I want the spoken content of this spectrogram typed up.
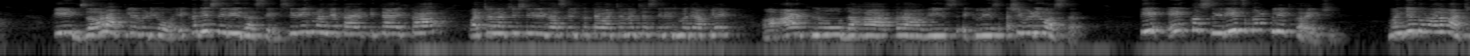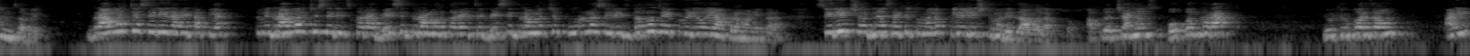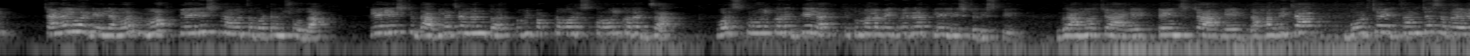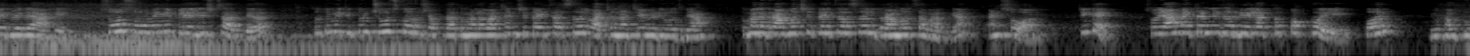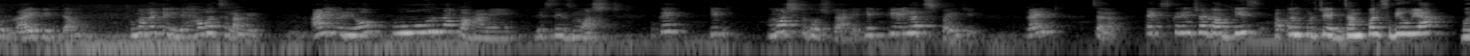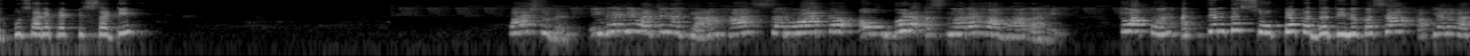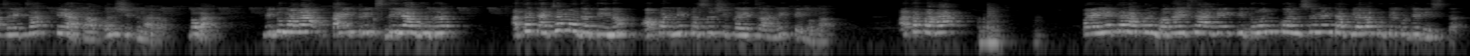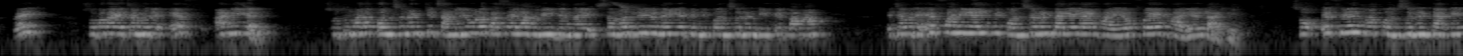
की जर आपले व्हिडिओ एखादी सिरीज असेल सिरीज म्हणजे काय? की त्या एका वाचनाची सिरीज असेल तर त्या वाचनाच्या सिरीजमध्ये आपले आठ नऊ दहा अकरा वीस एकवीस असे व्हिडिओ असतात. ती एक सिरीज कंप्लीट करायची. म्हणजे तुम्हाला वाचून जमेल. ग्रामरच्या सिरीज आहेत आपल्या. तुम्ही ग्रामरची सिरीज करा बेसिक ग्रामर करायचे. बेसिक ग्रामरची पूर्ण सिरीज दररोज एक व्हिडिओ याप्रमाणे करा. सिरीज शोधण्यासाठी तुम्हाला प्लेलिस्टमध्ये जावं लागतं. आपलं चॅनल ओपन करा. यूट्यूबवर जाऊन. आणि चॅनलवर गेल्यावर मग प्लेलिस्ट नावाचं बटन शोधा. प्लेलिस्ट दाबल्याच्या नंतर तुम्ही फक्त वर स्क्रोल करत जा. वर स्क्रोल करत गेलात की तुम्हाला वेगवेगळ्या प्लेलिस्ट दिसतील. ग्रामरच्या आहेत टेन्सच्या आहेत दहावीच्या बोर्डच्या एक्झामच्या सगळ्या वेगवेगळ्या आहेत. So so many playlist are there so तुम्ही तिथून चूज करू शकता. तुम्हाला वाचन शिकायचं असेल वाचनाचे व्हिडिओज घ्या. तुम्हाला ग्रामर शिकायचं असेल ग्रामरचा भाग घ्या अँड सो ऑन ठीक आहे? सो या मेथडने जर गेलात तर पक्क येईल. पण you have to write it down तुम्हाला ते लिहावंच लागेल. आणि व्हिडिओ पूर्ण पाहणे दिस इज मस्ट ओके ही मस्ट गोष्ट आहे. हे केलंच पाहिजे. राईट चला. टेक्स स्क्रीनशॉट ऑफ दिस आपण पुढचे एक्झाम्पल्स घेऊया. भरपूर सारे प्रॅक्टिससाठी पहा स्टुडंट इंग्रजी वाचनातला हा सर्वात अवघड असणारा हा भाग आहे. तो आपण अत्यंत सोप्या पद्धतीनं कसा आपल्याला वाचायचा ते आता आपण शिकणार आहोत. बघा मी तुम्हाला काही ट्रिक्स दिल्या अगोदर. आता त्याच्या मदतीनं आपण हे कसं शिकायचं आहे ते बघा. आता पहा. पहिले तर आपण बघायचं आहे की दोन कॉन्सनंट आपल्याला कुठे कुठे दिसतात राईट सो बघा याच्यामध्ये एफ आणि एल सो तुम्हाला कॉन्सनंटची चांगली ओळख असायला हवी ज्यांना समजलेलं नाहीये त्यांनी कॉन्सनंट इथे पहा. याच्यामध्ये एफ आणि एल हे कॉन्सनंट आलेला आहे हा एफ आहे हा एल आहे. सो एफ एल हा कॉन्सनंट आहे.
